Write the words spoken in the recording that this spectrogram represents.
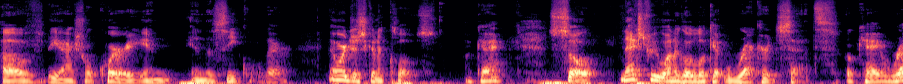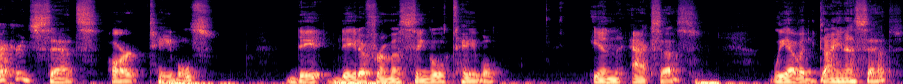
of the actual query in, in the SQL there. Then we're just going to close. Okay. So next we want to go look at record sets. Okay. Record sets are tables, data from a single table in Access. We have a Dynaset.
